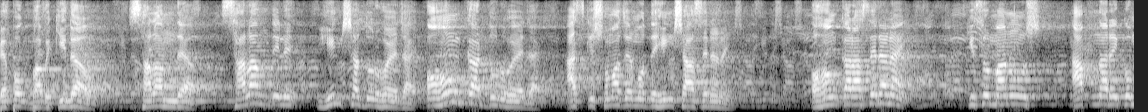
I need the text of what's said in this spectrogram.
ব্যাপকভাবে কি দাও? সালাম দাও। সালাম দিলে হিংসা দূর হয়ে যায়, অহংকার দূর হয়ে যায়। আজকে সমাজের মধ্যে হিংসা আছে না নাই? অহংকার আছে না নাই? কিছু মানুষ আপনার এরকম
